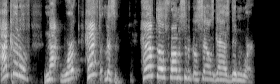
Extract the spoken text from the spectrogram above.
I could have not worked. Half the listen. Half those pharmaceutical sales guys didn't work.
